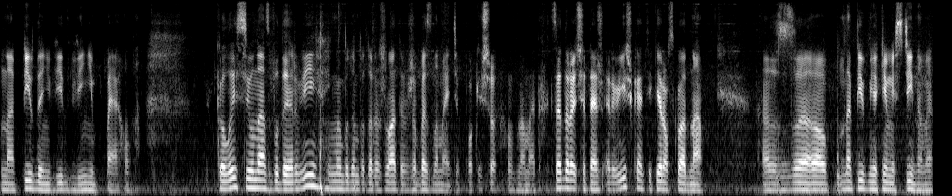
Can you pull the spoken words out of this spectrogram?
на південь від Вінніпегу. Колись і у нас буде РВ, і ми будемо подорожувати вже без наметів, поки що в наметах. Це, до речі, теж РВшка, тільки розкладна. З е, напівм'якими стінами.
